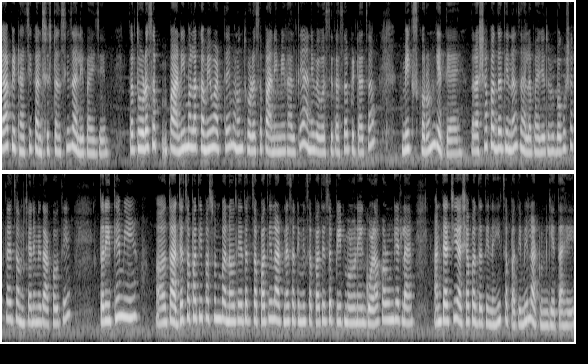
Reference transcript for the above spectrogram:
या पिठाची कन्सिस्टन्सी झाली पाहिजे. तर थोडंसं पाणी मला कमी वाटतं आहे म्हणून थोडंसं पाणी मी घालते आणि व्यवस्थित असं पिठाचं मिक्स करून घेते आहे. तर अशा पद्धतीनं झालं पाहिजे. तुम्ही बघू शकता चमच्याने मी दाखवते. तर इथे मी ताज्या चपातीपासून बनवते. तर चपाती लाटण्यासाठी मी चपातीचं पीठ मळून एक गोळा करून घेतला आहे आणि त्याची अशा पद्धतीने ही चपाती मी लाटून घेत आहे.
